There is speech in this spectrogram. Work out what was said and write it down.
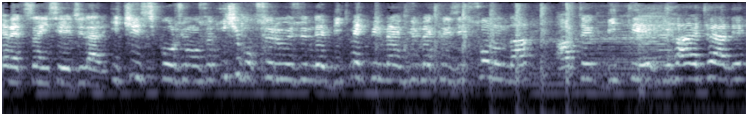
Evet sayın seyirciler, iki sporcumuzun, iki boksörümüzün de bitmek bilmeyen gülme krizi sonunda artık bitti, nihayete erdi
